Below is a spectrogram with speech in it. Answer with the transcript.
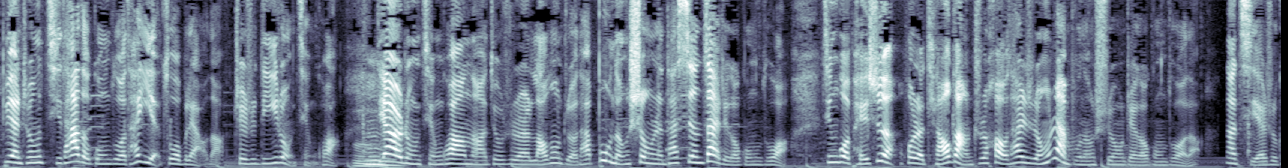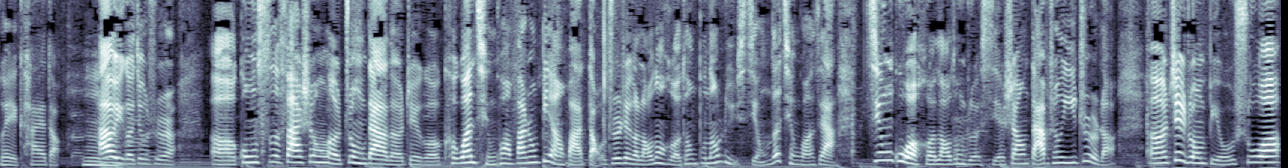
变成其他的工作他也做不了的，这是第一种情况。嗯第二种情况呢，就是劳动者他不能胜任他现在这个工作，经过培训或者调岗之后，他仍然不能适用这个工作的，那企业是可以开的。嗯还有一个就是，呃，公司发生了重大的这个客观情况发生变化，导致这个劳动合同不能履行的情况下，经过和劳动者协商达不成一致的，呃，这种比如说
